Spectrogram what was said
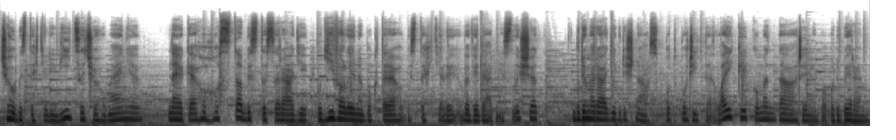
čeho byste chtěli více, čeho méně, na jakého hosta byste se rádi podívali nebo kterého byste chtěli ve vědárně slyšet. Budeme rádi, když nás podpoříte lajky, komentáři nebo odběrem.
